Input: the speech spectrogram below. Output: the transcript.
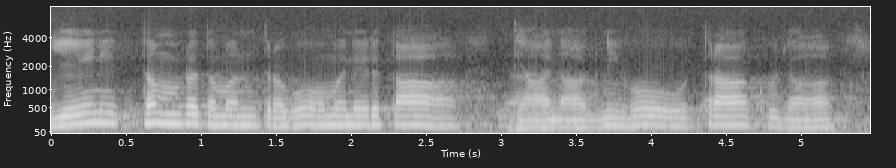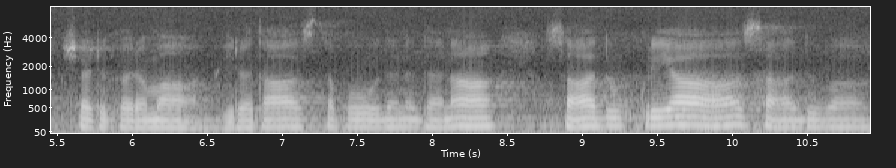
ये नित्यं व्रतमन्त्रगोमनिरता, ध्यानाग्निहोत्राकुला षट्कर्माभिरतास्तपोदनधना साधुक्रिया साधुवा।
